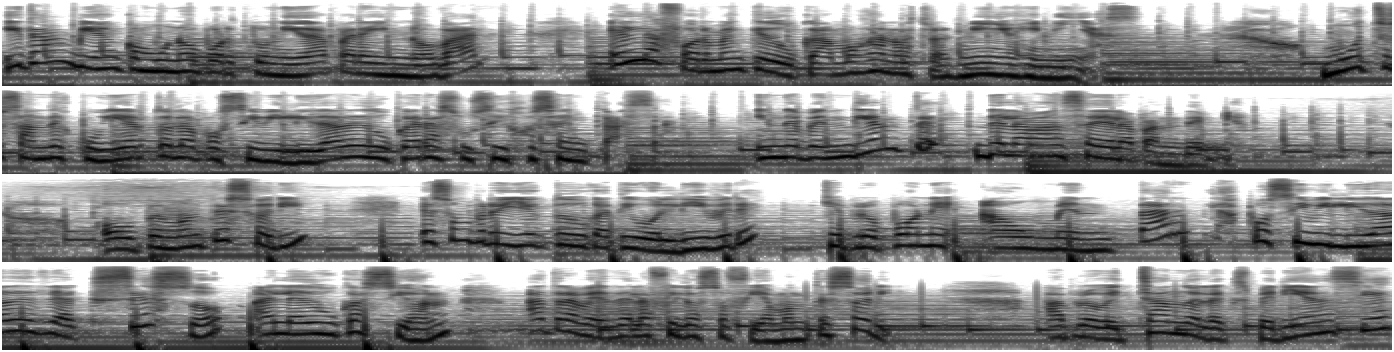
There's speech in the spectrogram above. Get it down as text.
y también como una oportunidad para innovar en la forma en que educamos a nuestros niños y niñas. Muchos han descubierto la posibilidad de educar a sus hijos en casa, independiente del avance de la pandemia. Open Montessori es un proyecto educativo libre que propone aumentar las posibilidades de acceso a la educación a través de la filosofía Montessori, aprovechando la experiencia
